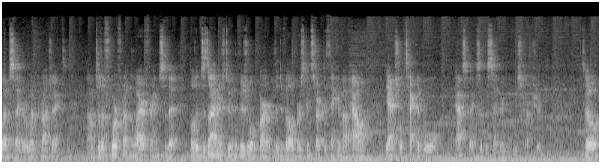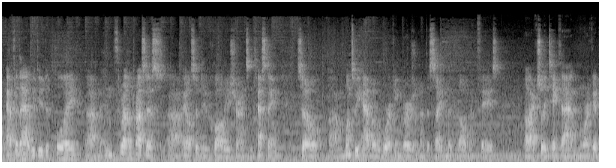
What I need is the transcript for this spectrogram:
website or a web project um, to the forefront in the wireframe so that while the designer's doing the visual part, the developers can start to think about how the actual technical aspects of the site are going to be structured. So after that, we do deploy, um, and throughout the process, uh, I also do quality assurance and testing. So um, once we have a working version of the site in the development phase, I'll actually take that and work it,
